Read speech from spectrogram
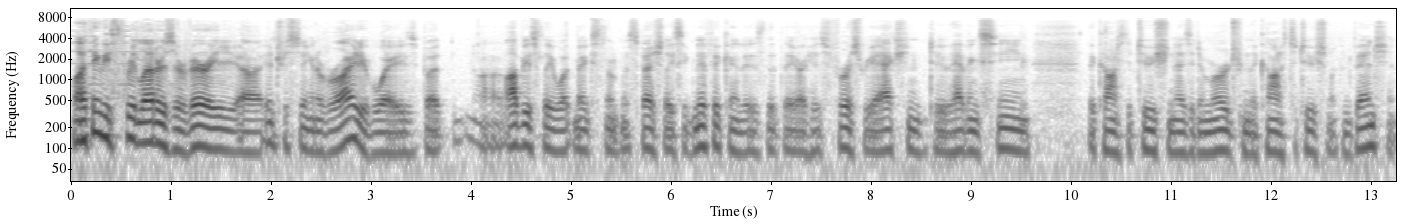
Well, I think these three letters are very uh, interesting in a variety of ways, but uh, obviously what makes them especially significant is that they are his first reaction to having seen the Constitution as it emerged from the Constitutional Convention.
